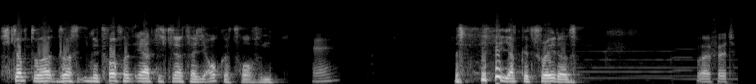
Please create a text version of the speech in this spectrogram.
Ich glaube, du, du hast ihn getroffen und er hat dich gleichzeitig auch getroffen. Hä? Ihr habt getradet. Worth it.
